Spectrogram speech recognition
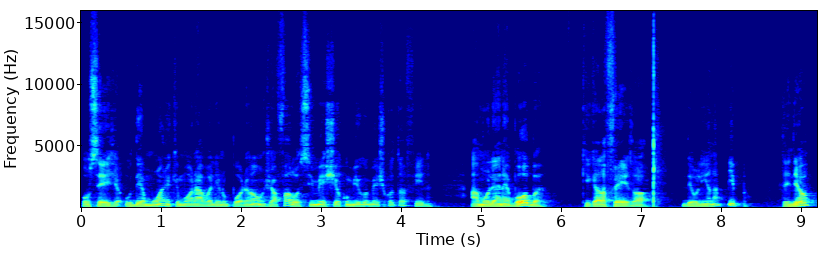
Ou seja, o demônio que morava ali no porão já falou: "Se mexer comigo, eu mexo com a tua filha". A mulher não é boba? O que que ela fez, ó? Deu linha na pipa. Entendeu?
